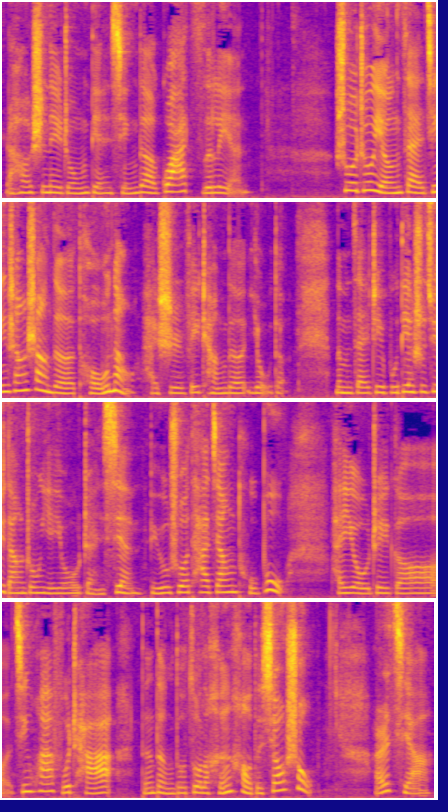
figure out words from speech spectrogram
然后是那种典型的瓜子脸。说周莹在经商上的头脑还是非常的有的。那么在这部电视剧当中也有展现，比如说她将土布，还有这个金花茯茶等等都做了很好的销售。而且啊，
